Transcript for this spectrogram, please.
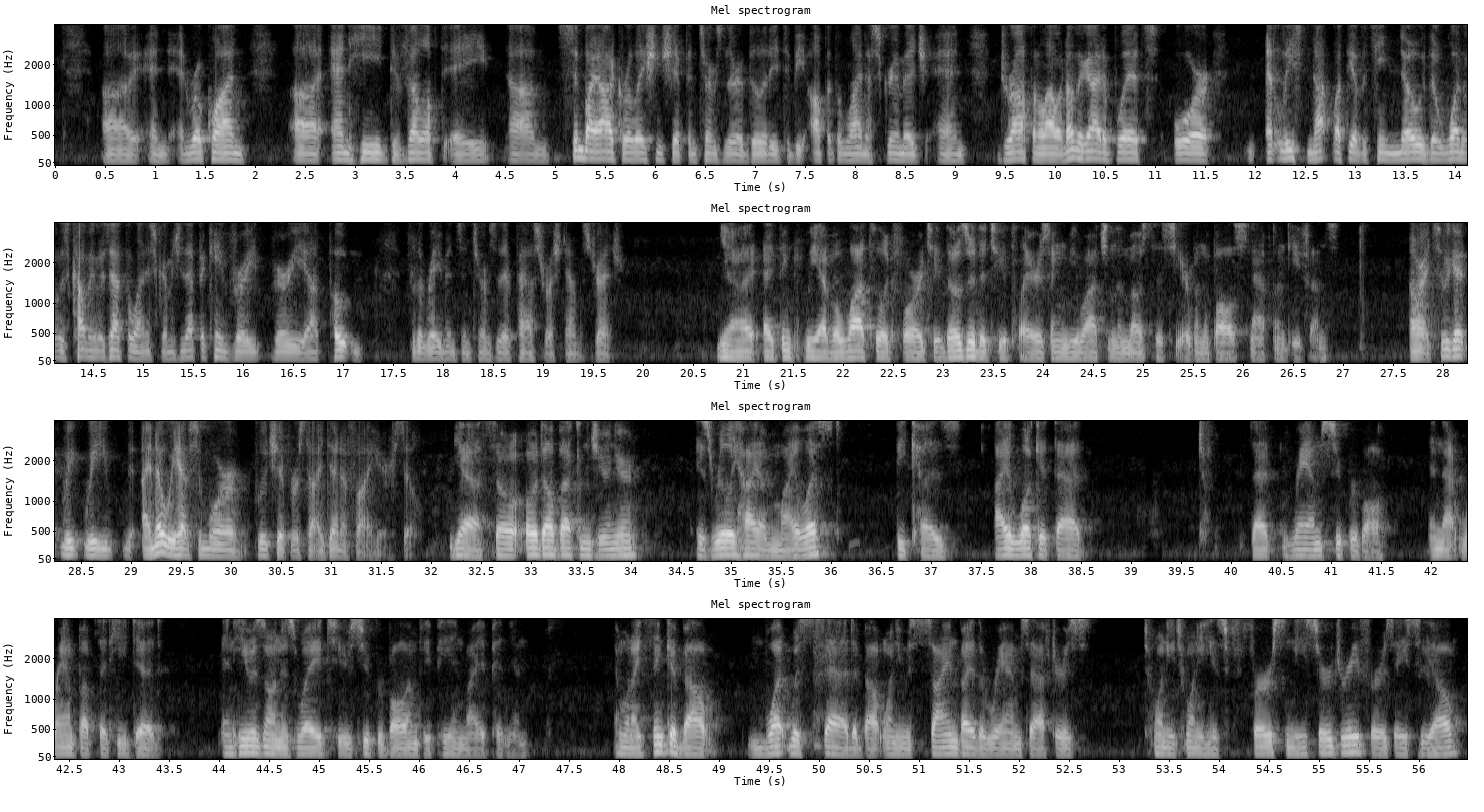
Uh, and and Roquan uh, and he developed a um, symbiotic relationship in terms of their ability to be up at the line of scrimmage and drop and allow another guy to blitz, or at least not let the other team know the one that was coming was at the line of scrimmage. And that became very, very uh, potent for the Ravens in terms of their pass rush down the stretch. Yeah, I, I think we have a lot to look forward to. Those are the two players I'm going to be watching the most this year when the ball is snapped on defense. All right, so we get we we I know we have some more blue chippers to identify here still. Yeah, so Odell Beckham Jr. is really high on my list because I look at that that Rams Super Bowl and that ramp up that he did, and he was on his way to Super Bowl MVP in my opinion. And when I think about what was said about when he was signed by the Rams after his 2020 his first knee surgery for his ACL,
